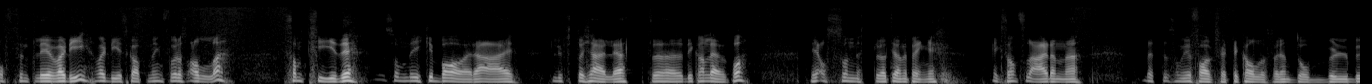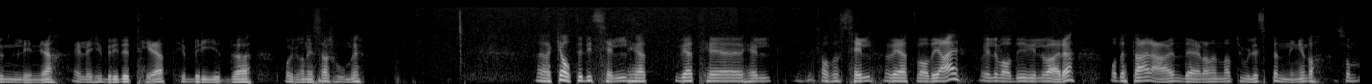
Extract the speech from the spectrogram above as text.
offentlig verdi, verdiskapning for oss alle. Samtidig som det ikke bare er luft og kjærlighet uh, de kan leve på. De er også nødt til å tjene penger. Så det er denne, dette som i fagfeltet kalles for en dobbel bunnlinje, eller hybriditet, hybride organisasjoner. Det er ikke alltid de selv, het, vet, helt, altså selv vet hva de er, eller hva de vil være. Og dette er en del av den naturlige spenningen da, som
